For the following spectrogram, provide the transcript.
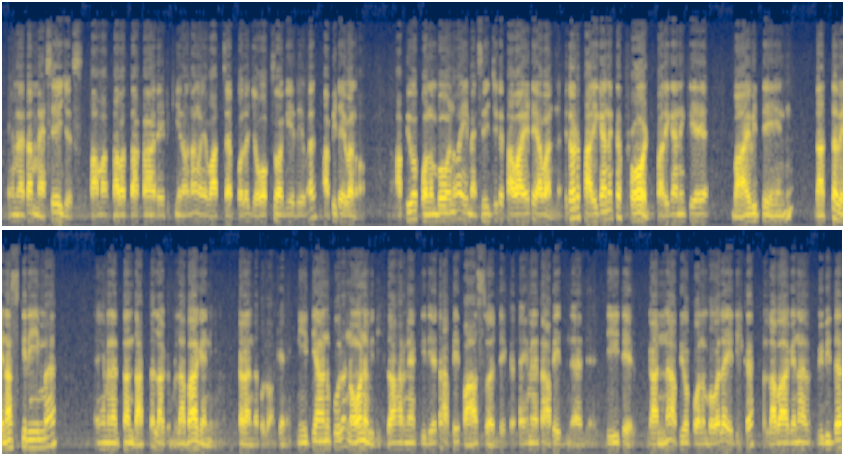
එහෙම නැත්නම් මැසේජස් තම තවත් ආකාරයකට කියනවා නම් ඔය WhatsApp වල ජෝක්ස් වගේ දේවල් අපිට එවනවා. අපිව පොළඹවනවා මේ මැසේජ් එක තව අයට යවන්න. එතකොට පරිගණක ෆ්‍රෝඩ් පරිගණකයේ භාවිතයෙන් දත්ත වෙනස් කිරීම එහෙම නැත්නම් දත්ත ලබා ගැනීම කරන්න පුළුවන් කෙනෙක්. නීත්‍යානුකූල නොවන විදි. උදාහරණයක් විදිහට අපේ පාස්වර්ඩ් එක. එහෙම නැත්නම් අපේ ඩීටේල් ගන්න අපිව පොළඹවලා ඒ ටික ලබාගෙන විවිධ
